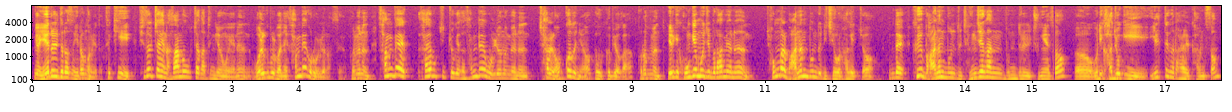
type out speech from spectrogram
그러니까 예를 들어서 이런 겁니다. 특히 시설장이나 사무국장 같은 경우에는 월급을 만약에 300을 올려놨어요. 그러면은 300 사회복지 쪽에서 300 올려놓으면은 잘 없거든요. 그 급여가. 그러면 이렇게 공개 모집을 하면은 정말 많은 분들이 지원하겠죠. 근데 그 많은 분들 쟁쟁한 분들 중에서 어, 우리 가족이 1등을 할 가능성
